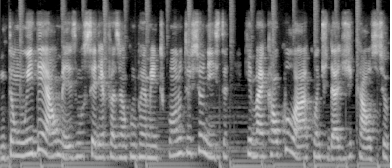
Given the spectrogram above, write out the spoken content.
Então, o ideal mesmo seria fazer um acompanhamento com o nutricionista, que vai calcular a quantidade de cálcio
